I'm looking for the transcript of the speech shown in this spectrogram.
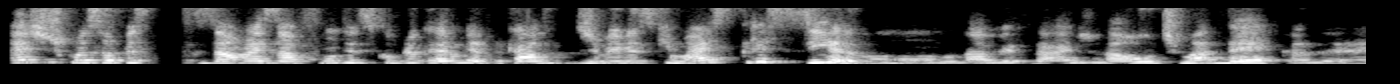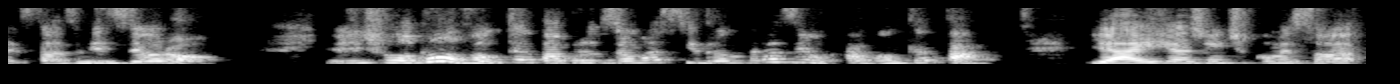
Aí a gente começou a pesquisar mais a fundo e descobriu que era o mercado de bebidas que mais crescia no mundo, na verdade, na última década, né? Estados Unidos e Europa. E a gente falou, bom, vamos tentar produzir uma cidra no Brasil. Ah, vamos tentar. E aí a gente começou a,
